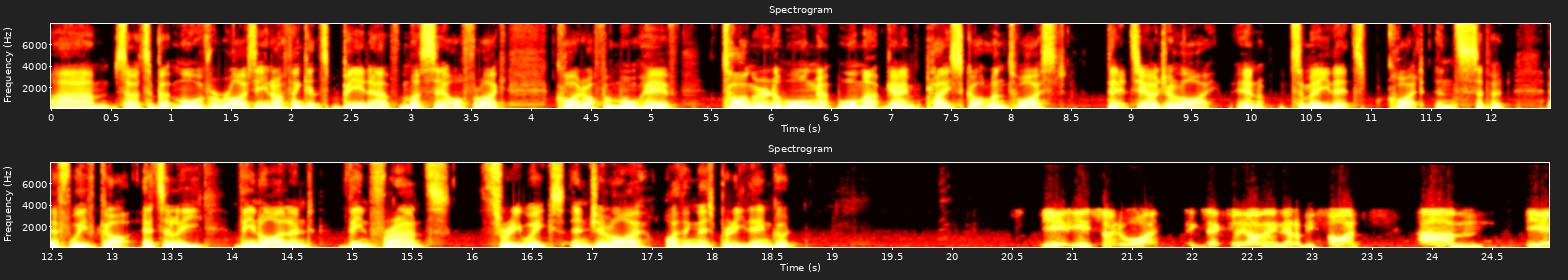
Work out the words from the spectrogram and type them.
Um, so it's a bit more variety, and I think it's better for myself. Like quite often we'll have Tonga in a warm up warm up game, play Scotland twice. That's our July, and to me that's quite insipid. If we've got Italy, then Ireland, then France, three weeks in July, I think that's pretty damn good. Yeah, yeah, so do I. Exactly. I mean, that'll be fine. Um, yeah,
